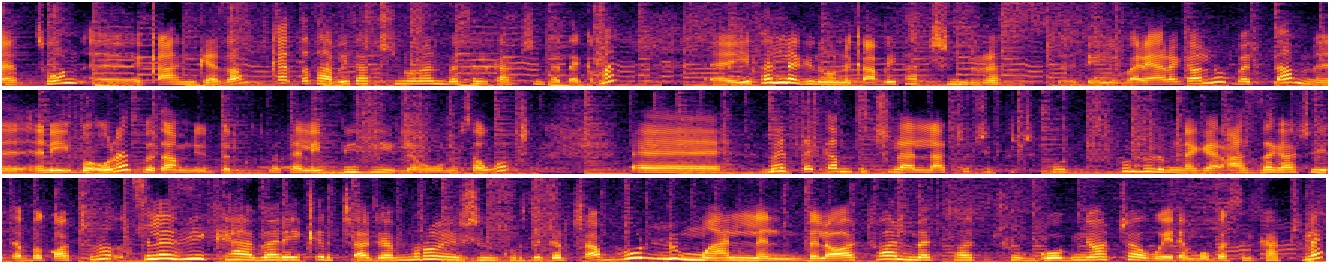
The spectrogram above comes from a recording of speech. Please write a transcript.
እ፣ እቃ እንገዛም። ቀጥታ ቤታችን ሆነን በስልካችን ተጠቅመን የፈለግነውን እቃ ቤታችን ድረስ delivery ያደርጋሉ። በጣም እኔ በእውነት በጣም ነው የወደድኩት። በተለይ busy ለሆኑ ሰዎች መጠቀም ትችላላችሁ። ቺፕ ቺፖች ሁሉንም ነገር አዘጋጅተው እየጠበቋችሁ ነው። ስለዚህ ከበሬ ቅርጫ ጀምሮ የሽንኩርት ቅርጫም ሁሉም አለን ብለዋቸዋል። መጥቷችሁ ጎብኟቸው፣ ወይ ደግሞ በስልካችሁ ላይ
